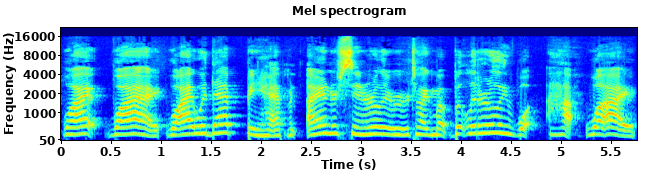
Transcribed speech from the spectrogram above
Why? Why? Why would that be happening? I understand earlier we were talking about, but literally, what? Why?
